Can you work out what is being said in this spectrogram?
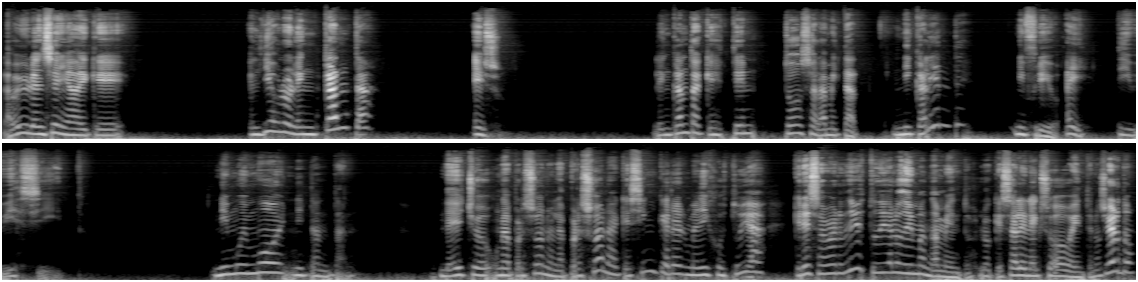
la Biblia enseña de que el diablo le encanta eso. Le encanta que estén todos a la mitad. Ni caliente ni frío. Ahí, tibiecito. Ni muy muy ni tan tan. De hecho, una persona, la persona que sin querer me dijo estudiar, ¿querés saber de Dios? Estudia los 10 mandamientos, lo que sale en Éxodo 20, ¿no es cierto?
